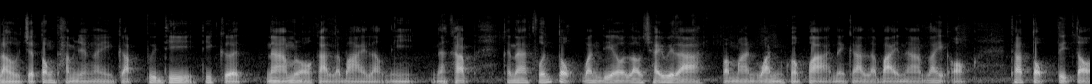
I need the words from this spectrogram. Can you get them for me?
เราจะต้องทำยังไงกับพื้นที่ที่เกิดน้ำรอการระบายเหล่านี้นะครับ ขนาดฝนตกวันเดียวเราใช้เวลาประมาณวันกว่าๆในการระบายน้ำไล่ออก ถ้าตกติดต่อ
